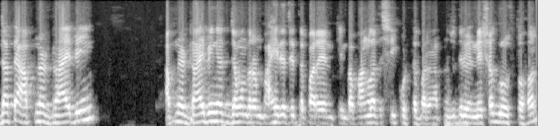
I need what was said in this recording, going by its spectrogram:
যাতে আপনার ড্রাইভিং আপনার ড্রাইভিং এর যেমন ধরেন বাইরে যেতে পারেন কিংবা বাংলাদেশেই করতে পারেন, আপনি যদি নেশাগ্রস্ত হন,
